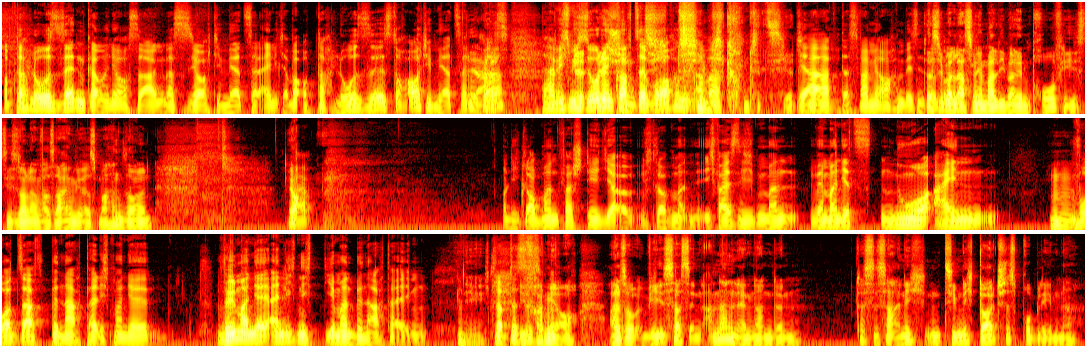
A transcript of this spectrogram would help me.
Obdachlosen kann man ja auch sagen, das ist ja auch die Mehrzahl eigentlich, aber Obdachlose ist doch auch die Mehrzahl, Ja, oder? das- da habe ich mich so den Kopf zerbrochen, aber kompliziert. ja, das war mir auch ein bisschen Das überlassen wir mal lieber den Profis. Die sollen einfach sagen, wie wir es machen sollen. Ja. Und ich glaube, man versteht ja, ich glaube, man, ich weiß nicht, man, wenn man jetzt nur ein Hm. Wort sagt, benachteiligt man ja, will man ja eigentlich nicht jemanden benachteiligen. Nee. Ich glaub, das ich ist- frage mich auch, also wie ist das in anderen Ländern denn? Das ist ja eigentlich ein ziemlich deutsches Problem, ne?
